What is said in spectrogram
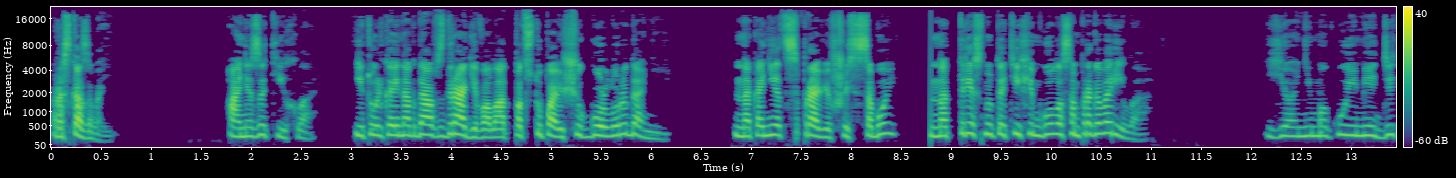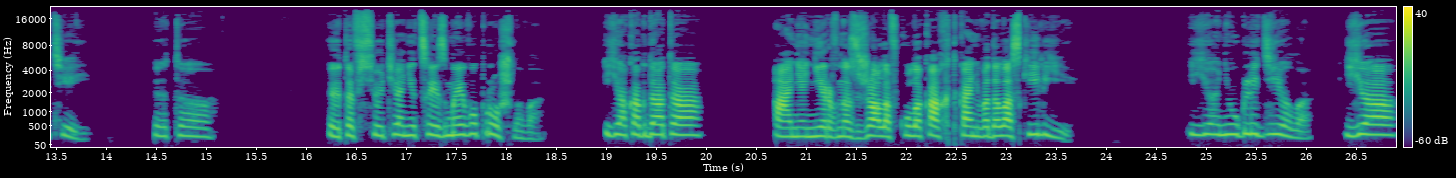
рассказывай». Аня затихла и только иногда вздрагивала от подступающих к горлу рыданий. Наконец, справившись с собой, надтреснуто тихим голосом проговорила. «Я не могу иметь детей. Это... это все тянется из моего прошлого. Я когда-то...» Аня нервно сжала в кулаках ткань водолазки Ильи. «Я не углядела. Я...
